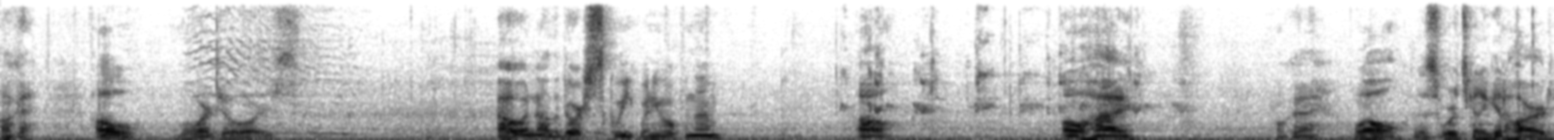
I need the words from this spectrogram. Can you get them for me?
Okay. Oh, more doors. oh, and now the doors squeak when you open them? Oh. Oh, hi. Okay. Well, this is where it's gonna get hard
